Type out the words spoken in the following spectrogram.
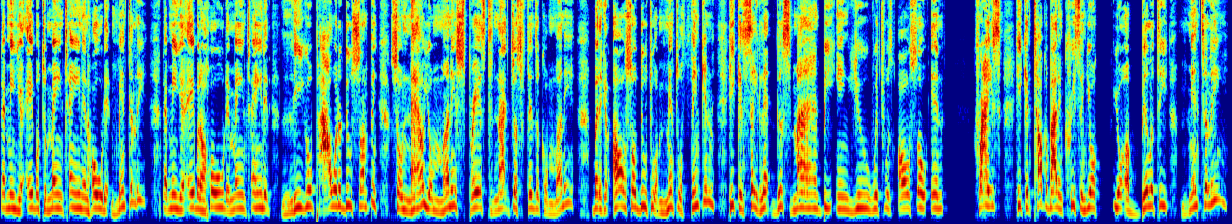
That means you're able to maintain and hold it mentally. That means you're able to hold and maintain it legal power to do something. So now your money spreads to not just physical money, but it can also do to a mental thinking. He can say, let this mind be in you, which was also in Christ. He can talk about increasing your your ability mentally.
